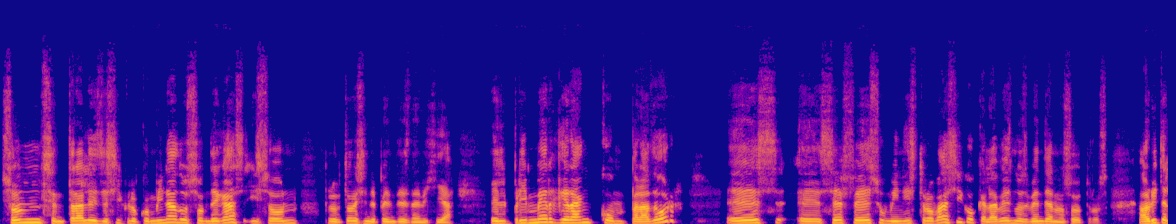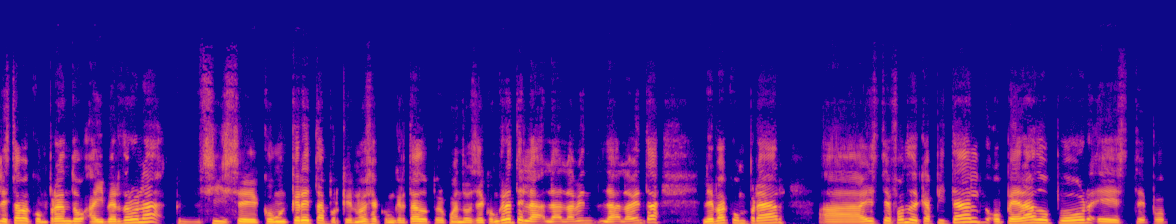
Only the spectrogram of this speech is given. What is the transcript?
Son centrales de ciclo combinado, son de gas y son productores independientes de energía. El primer gran comprador es CFE Suministro Básico, que a la vez nos vende a nosotros. Ahorita le estaba comprando a Iberdrola, si se concreta, porque no se ha concretado, pero cuando se concrete la, la, la venta, le va a comprar a este fondo de capital operado por, este, por,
